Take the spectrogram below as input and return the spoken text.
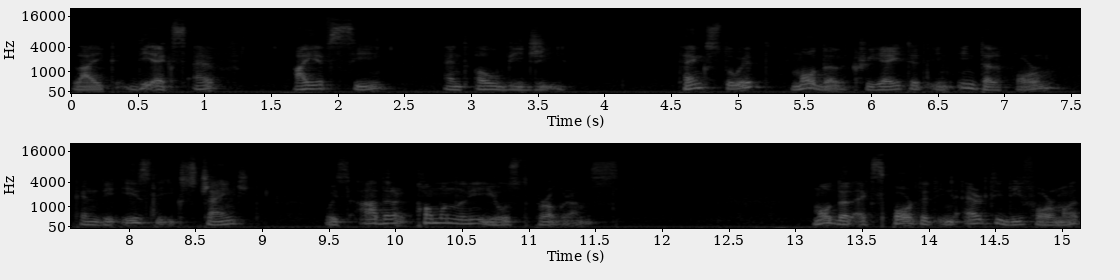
like DXF, IFC, and OBJ. Thanks to it, model created in IgentForm can be easily exchanged with other commonly used programs. Model exported in RTD format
